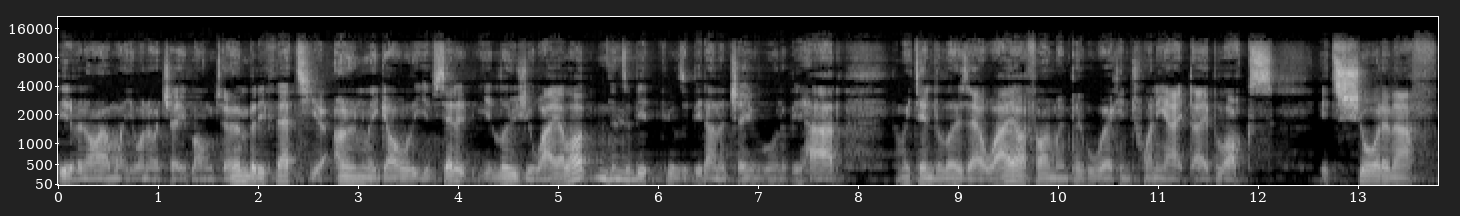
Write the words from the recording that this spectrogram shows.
bit of an eye on what you want to achieve long term, but if that's your only goal that you've set it, you lose your way a lot. Mm-hmm. It's a bit, feels a bit unachievable and a bit hard. And we tend to lose our way. I find when people work in 28 day blocks, it's short enough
